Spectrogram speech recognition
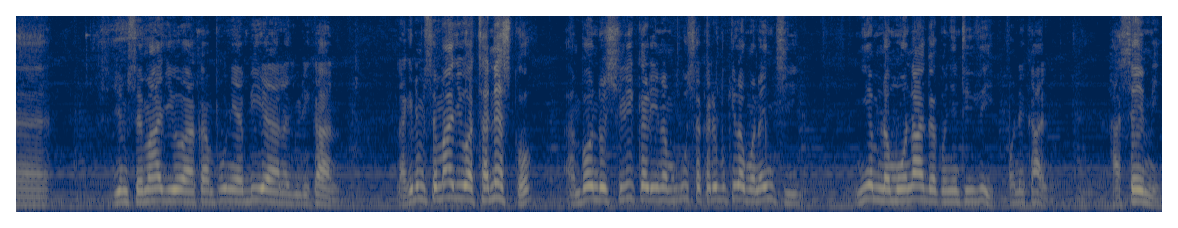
eh, sijui msemaji wa kampuni ya bia anajulikana, lakini msemaji wa TANESCO ambao ndio shirika linamgusa karibu kila mwananchi, nyie mnamwonaga kwenye TV, onekani, hasemi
